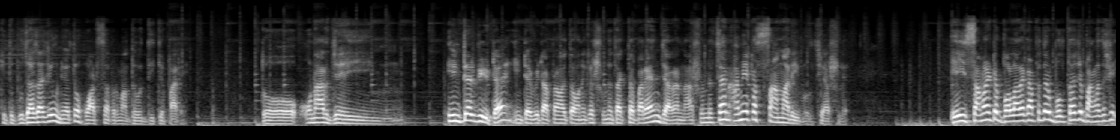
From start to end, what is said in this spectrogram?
কিন্তু বোঝা যায় যে উনি হয়তো হোয়াটসঅ্যাপের মাধ্যমে দিতে পারে। তো ওনার যেই ইন্টারভিউটা ইন্টারভিউটা আপনারা হয়তো অনেকে শুনে থাকতে পারেন, যারা না শুনেছেন, আমি একটা সামারি বলছি আসলে। এই সামারিটা বলার আগে আপনাদের বলতে হয় যে বাংলাদেশের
